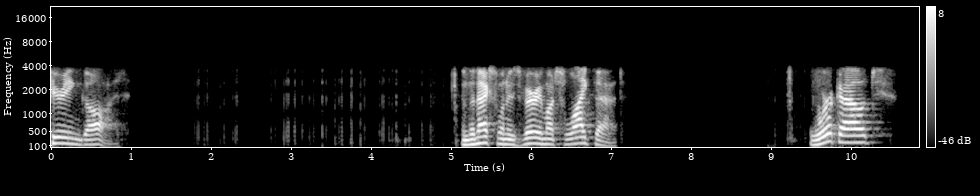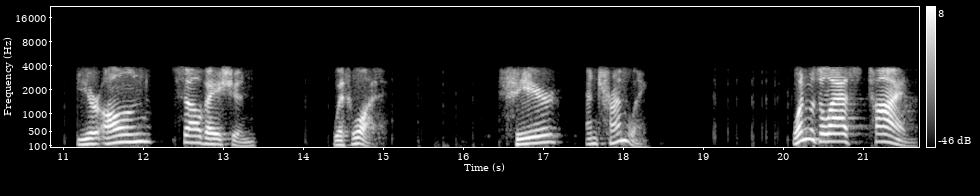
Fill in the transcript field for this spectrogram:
fearing God. And the next one is very much like that. Work out your own salvation with what? Fear and trembling. When was the last time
